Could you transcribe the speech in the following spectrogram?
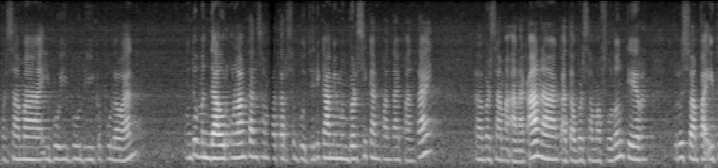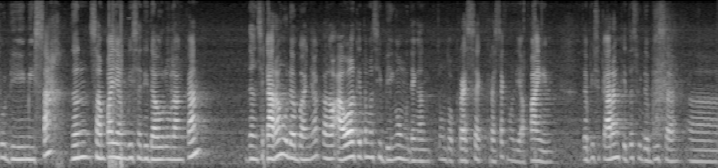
bersama ibu-ibu di kepulauan untuk mendaur ulangkan sampah tersebut. Jadi kami membersihkan pantai-pantai eh, bersama anak-anak atau bersama volunteer, terus sampah itu dimisah dan sampah yang bisa didaur ulangkan. Dan sekarang udah banyak, kalau awal kita masih bingung dengan contoh kresek, kresek mau diapain. Tapi sekarang kita sudah bisa uh,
